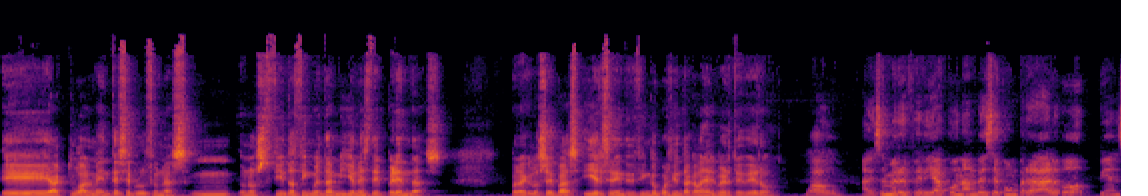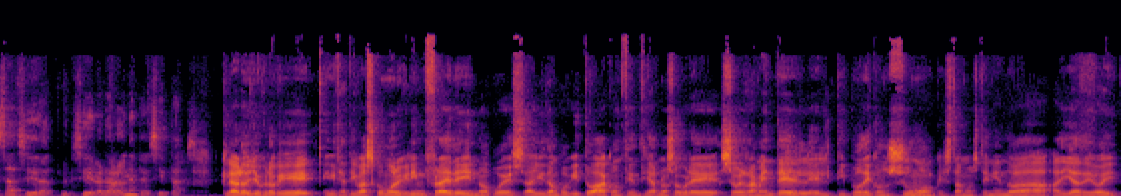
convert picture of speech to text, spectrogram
Eh, actualmente se produce unas, mm, unos 150 millones de prendas, para que lo sepas, y el 75% acaba en el vertedero. Wow, a eso me refería con antes de comprar algo, piensa si, si, de verdad lo necesitas. Claro, yo creo que iniciativas como el Green Friday, ¿no? Pues ayuda un poquito a concienciarnos sobre, sobre realmente el, tipo de consumo que estamos teniendo a, a día de hoy.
